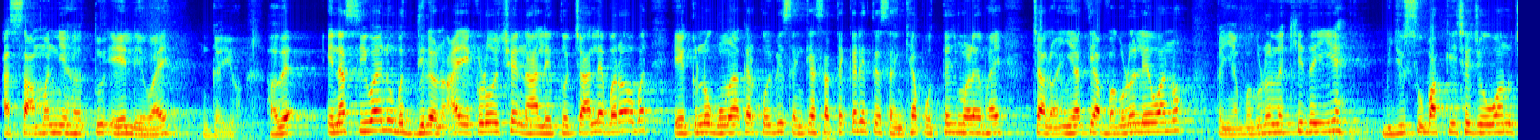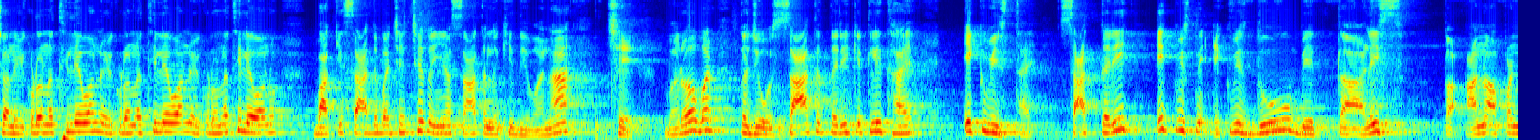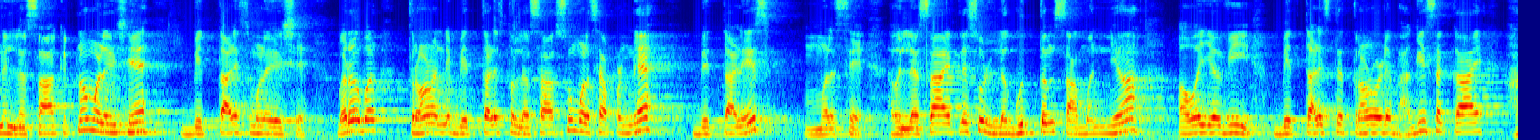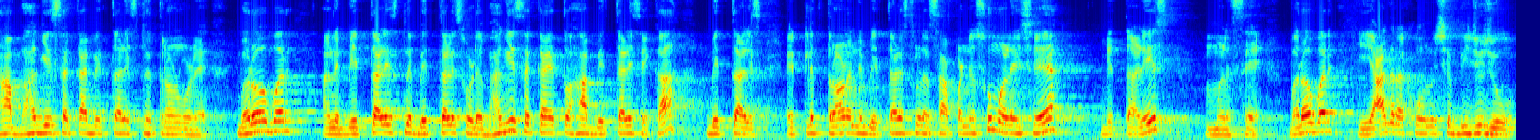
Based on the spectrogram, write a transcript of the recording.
આ સામાન્ય હતું એ લેવાય ગયું. હવે એના સિવાયનું બધી લેવાનું આ એકડો છે, ના લે તો ચાલે, બરાબર? એકનો ગુણાકાર કોઈ બી સંખ્યા સાથે કરીએ તો સંખ્યા પોતે જ મળે ભાઈ. ચાલો, અહીંયાથી આ બગડો લેવાનો. તો અહીંયા બગડો લખી દઈએ. બીજું શું બાકી છે જોવાનું? ચાલો, એકડો નથી લેવાનો, એકડો નથી લેવાનો, એકડો નથી લેવાનો. બાકી સાત બચે છે, તો અહીંયા સાત લખી દેવાના છે. બરાબર? તો જુઓ, સાત તરી કેટલી થાય? એકવીસ થાય. સાત તરી એકવીસ ને એકવીસ દુ બેતાળીસ. તો આનો આપણને લસા કેટલો મળે છે? બેતાળીસ મળે છે. બરાબર? ત્રણ અને બેતાળીસનો લસા શું મળશે આપણને? બેતાળીસ મળશે. હવે લસા એટલે શું? લઘુત્તમ સામાન્ય અવયવી. બેતાળીસને ત્રણ વડે ભાગી શકાય. હા, ભાગી શકાય બેતાળીસને ત્રણ વડે. બરાબર? અને બેતાળીસને બેતાળીસ વડે ભાગી શકાય તો હા, બેતાળીસ એકા બેતાળીસ. એટલે ત્રણ અને બેતાળીસનો લસા આપણને શું મળે છે? બેતાળીસ મળશે. બરાબર? યાદ રાખવાનું છે બીજું જુઓ.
